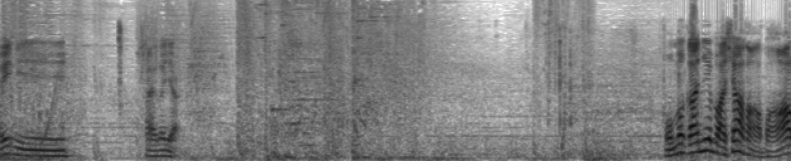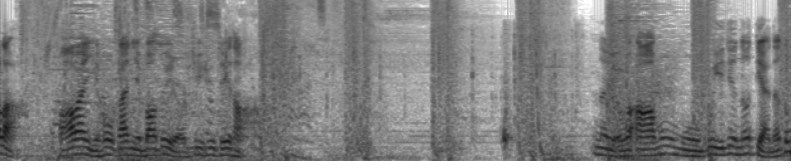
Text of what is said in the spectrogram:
给你开个眼。我们赶紧把下塔拔了，拔完以后赶紧帮队友继续推塔。那有个阿木木不一定能点得动。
